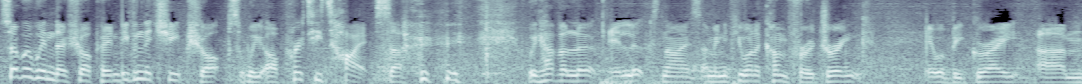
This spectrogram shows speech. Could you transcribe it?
So we're window shopping, even the cheap shops, we are pretty tight. So we have a look, it looks nice. I mean, if you want to come for a drink, it would be great. Um,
